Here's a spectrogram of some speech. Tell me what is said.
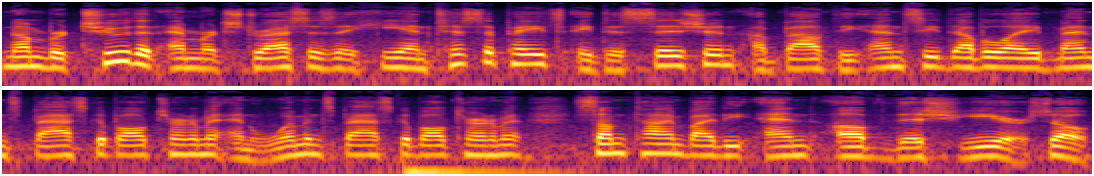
number two that Emmert stresses is that he anticipates a decision about the NCAA men's basketball tournament and women's basketball tournament sometime by the end of this year. So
